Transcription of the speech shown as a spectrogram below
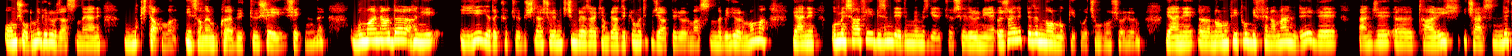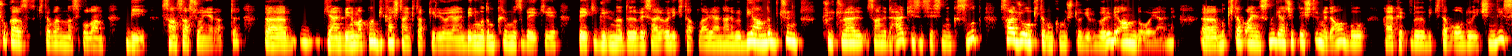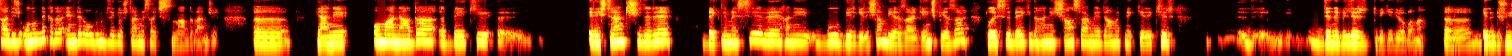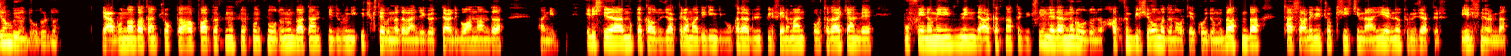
olmuş olduğunu da görüyoruz aslında. Yani bu kitap mı insanların bu kadar büyüttüğü şey şeklinde. Bu manada hani iyi ya da kötü bir şeyler söylemek için biraz erken, biraz diplomatik bir cevap veriyorum aslında biliyorum ama yani o mesafeyi bizim de edinmemiz gerekiyor Seliruni'ye. Özellikle de normal people için bunu söylüyorum. Yani normal people bir fenomendi ve bence e, tarih içerisinde çok az kitaba nasip olan bir sansasyon yarattı. E, yani benim aklıma birkaç tane kitap geliyor. Yani benim adım Kırmızı belki, belki Gül'ün adı vesaire öyle kitaplar. Yani hani böyle bir anda bütün kültürel sahnede herkesin sesinin kısılıp sadece o kitabın konuştuğu gibi böyle bir anda o yani. E, bu kitap aynısını gerçekleştirmedi ama bu hayal kırıklığı bir kitap olduğu için değil sadece onun ne kadar ender olduğunu bize göstermesi açısındandı bence. Evet yani o manada e, belki e, eleştiren kişilere beklemesi ve hani bu bir gelişen bir yazar, genç bir yazar. Dolayısıyla belki de hani şans vermeye devam etmek gerekir e, denebilir gibi geliyor bana. Benim düşüncem bu yönde olurdu. Ya bundan zaten çok daha fazlasının söz konusu olduğunu zaten Nediruni 3 kitabında da bence gösterdi. Bu anlamda hani eleştiriler mutlaka olacaktır ama dediğin gibi bu kadar büyük bir fenomen ortadayken ve bu fenomenizmin de arkasında attığı güçlü nedenler olduğunu, haksız bir şey olmadığını ortaya koyduğumuzda aslında taşlarda birçok kişi için bence yerine oturacaktır diye düşünüyorum ben.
